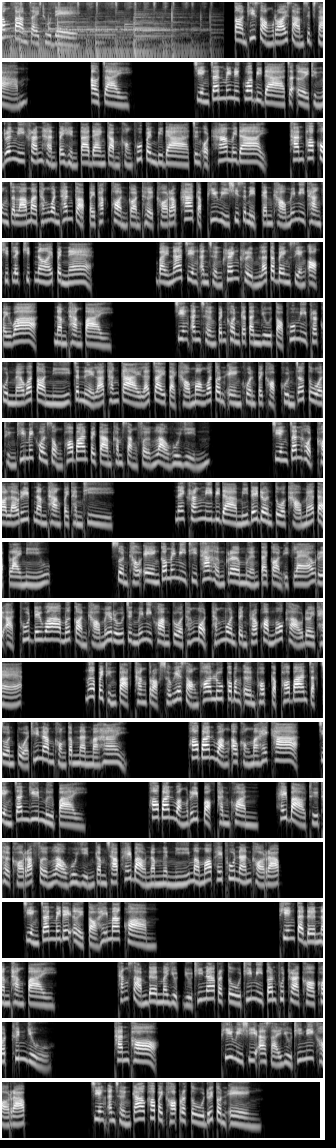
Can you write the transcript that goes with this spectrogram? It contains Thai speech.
ช่องตามใจทูเดย์ตอนที่ 233 เอาใจ เจียงจั้นไม่นึกว่าบิดาจะเอ่ยถึงเรื่องนี้ครั้นหันไปเห็นตาแดงก่ำของผู้เป็นบิดาจึงอดห้ามไม่ได้ ท่านพ่อคงจะล้ามาทั้งวันท่านกลับไปพักผ่อนก่อนเถิดขอรับข้ากับพี่หวีชีสนิทกันเขาไม่มีทางคิดเล็กคิดน้อยเป็นแน่ ใบหน้าเจียงอันเฉิงเคร่งขรึมและตะเบงเสียงออกไปว่านำทางไป เจียงอันเฉิงเป็นคนกตัญญูต่อผู้มีพระคุณแม้ว่าตอนนี้จะเหนื่อยล้าทั้งกายและใจแต่เขามองว่าตนเองควรไปขอบคุณเจ้าตัวถึงที่ไม่ควรส่งพ่อบ้านไปตามคำสั่งเฟิงเหล่าฮูหยิน เจียงจั้นหดคอแล้วรีบนำทางไปทันที ในครั้งนี้บิดามิได้โดนตัวเขาแม้แต่ปลายนิ้ว ส่วนเขาเองก็ไม่มีทีท่าเหิมเกริมเหมือนแต่ก่อนอีกแล้ว หรืออาจพูดได้ว่าเมื่อก่อนเขาไม่รู้จึงไม่มีความกลัวทั้งหมดทั้งมวลเป็นเพราะความโง่เขลาโดยแท้ เมื่อไปถึงปากทางตรอกเฉวียสองพ่อลูกก็บังเอิญพบกับพ่อบ้านจากจวนปัวที่นำของกำนันมาให้ พ่อบ้านหวังเอาของมาให้ข้าเจียงจั้นยื่นมือไป พ่อบ้านหวังรีบบอกทันควัน ให้บ่าวถือเถอะขอรับเฟิงเหล่าฮูหยินกำชับให้บ่าวนำเงินนี้มามอบให้ผู้นั้นขอรับ เจียงจั้นไม่ได้เอ่ยต่อให้มากความ เพียงแต่เดินนำทางไป ทั้งสามเดินมาหยุดอยู่ที่หน้าประตูที่มีต้นพุทราคอคดขึ้นอยู่ ท่านพ่อ พี่วีชีอาศัยอยู่ที่นี่ขอรับ เจียงอันเฉิงก้าวเข้าไปเคาะประตูด้วยตนเอง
